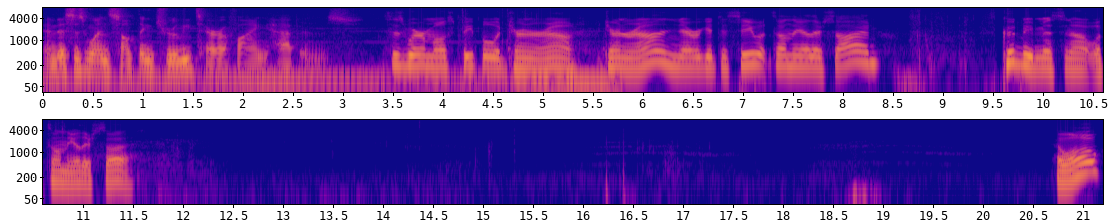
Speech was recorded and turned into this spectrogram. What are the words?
And this is when something truly terrifying happens. This is where most people would turn around. You turn around and you never get to see what's on the other side. Could be missing out what's on the other side. Hello?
